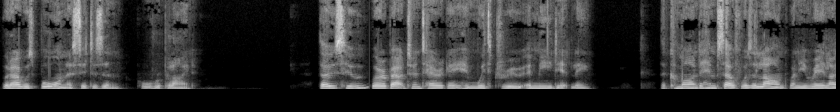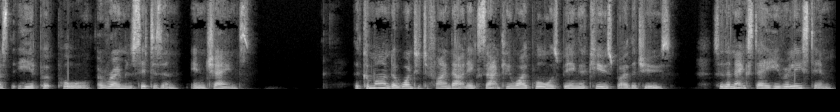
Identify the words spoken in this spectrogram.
But I was born a citizen, Paul replied. Those who were about to interrogate him withdrew immediately. The commander himself was alarmed when he realized that he had put Paul, a Roman citizen, in chains. The commander wanted to find out exactly why Paul was being accused by the Jews. So the next day he released him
